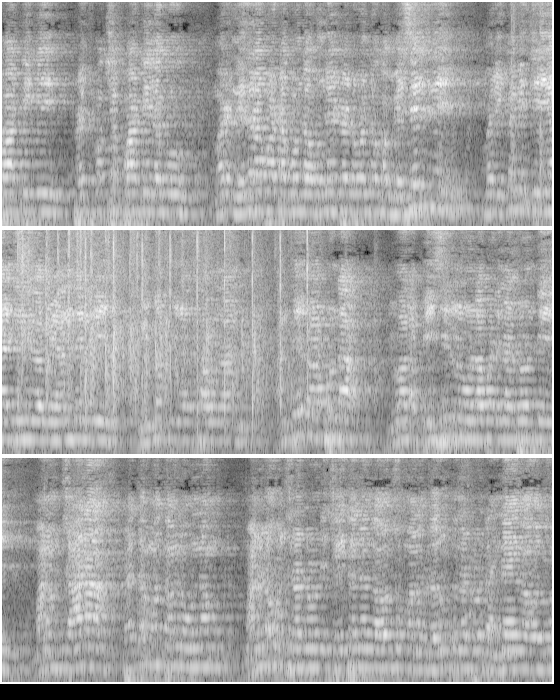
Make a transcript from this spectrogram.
పార్టీకి ప్రతిపక్ష పార్టీలకు మరి నిద్రపట్టకుండా ఉండేటటువంటి ఒక మెసేజ్ని మరి ఇక్కడి నుంచి చేయాల్సిందిగా మీ అందరికీ విజ్ఞప్తి చేస్తా ఉన్నాం అంతేకాకుండా ఇవాళ బీసీలో ఉండబడినటువంటి మనం చాలా పెద్ద మొత్తంలో మనలో వచ్చినటువంటి చైతన్యం కావచ్చు మనకు జరుగుతున్నటువంటి అన్యాయం కావచ్చు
